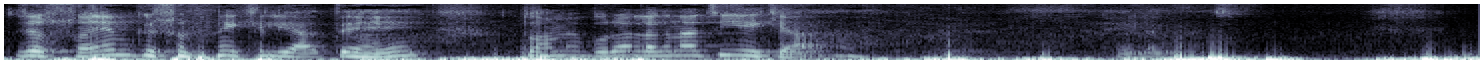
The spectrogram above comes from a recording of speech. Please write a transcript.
तो जब स्वयं के सुनने के लिए आते हैं तो हमें बुरा लगना चाहिए क्या? नहीं लगना चाहिए।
